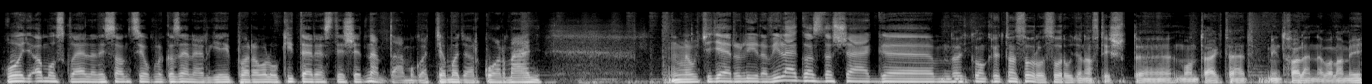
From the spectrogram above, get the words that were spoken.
hogy a Moszkva elleni szankcióknak az energiaiparra való kiterjesztését nem támogatja a magyar kormány. Úgyhogy erről ír a világgazdaság. De hogy konkrétan szóról-szóra ugyanazt is mondták, tehát mintha lenne valami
